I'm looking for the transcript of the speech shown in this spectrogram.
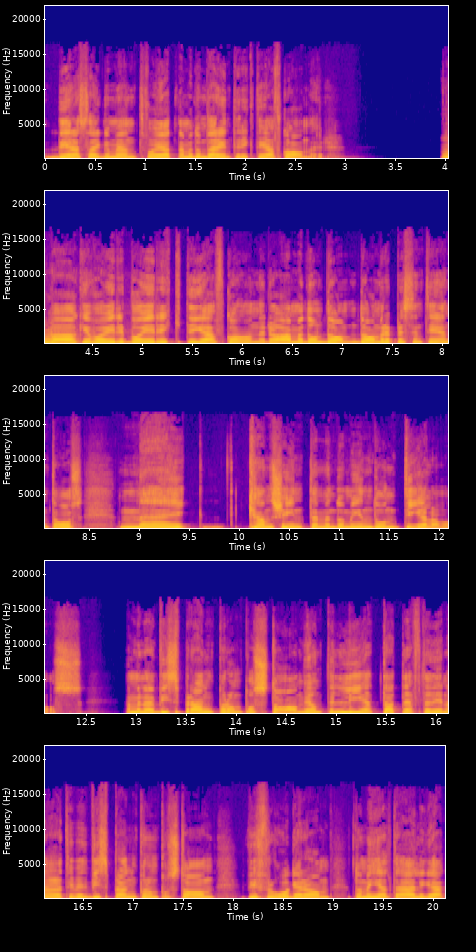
deras argument var ju att nej, men de där är inte riktiga afghaner. Va, okej, vad, är, vad är riktiga afghaner då? Ja, men de, de, de representerar inte oss. Nej, kanske inte, men de är ändå en del av oss. Jag menar, vi sprang på dem på stan. Vi har inte letat efter det narrativet. Vi sprang på dem på stan, vi frågar dem, de är helt ärliga.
